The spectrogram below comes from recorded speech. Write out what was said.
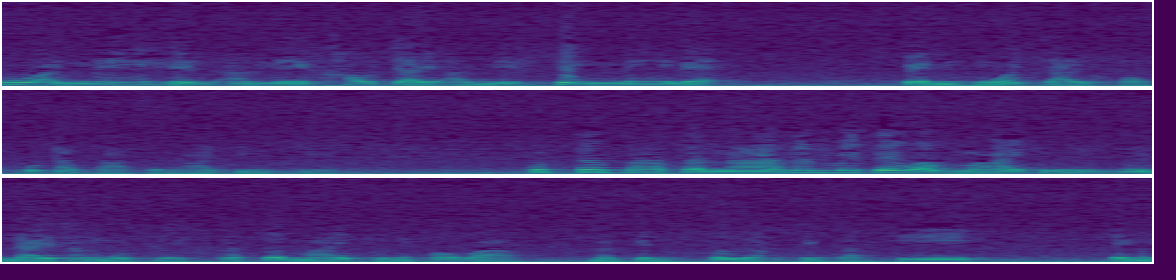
รู้อันนี้เห็นอันนี้เข้าใจอันนี้สิ่งนี้แหละเป็นหัวใจของพุทธศาสนาจริงๆ พุทธศาสนานั้นไม่ใช่ว่าหมายถึงอื่นใดทั้งหมดเลย ก็จะหมายถึงเพราะว่ามันเป็นเปลือกเป็นกะทิ เป็น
